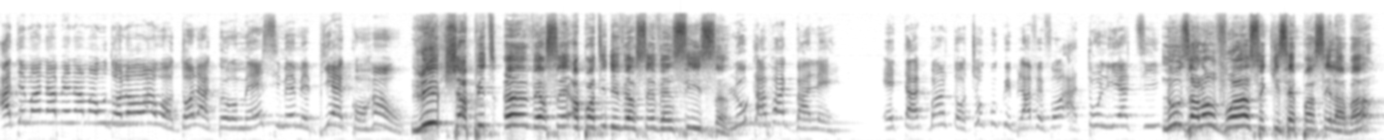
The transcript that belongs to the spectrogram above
atema na bena mawudɔlawo awɔ dɔ le agbewò me esi me mebiae kɔ hã o Luc chapitre 1, verset, à partir du verset 26. luka ƒe agbalẽ Nous allons voir ce qui s'est passé là-bas.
